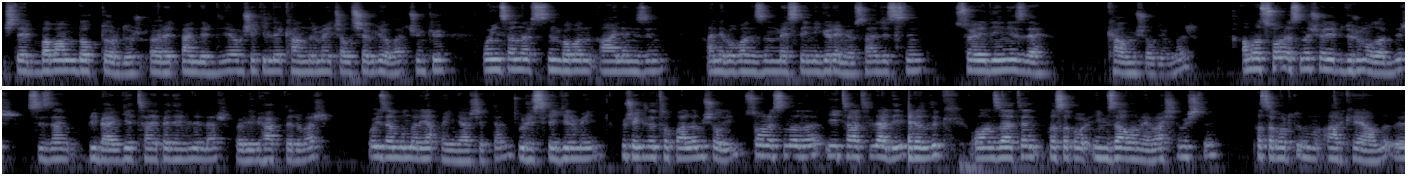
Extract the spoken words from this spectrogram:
işte babam doktordur, öğretmendir diye o şekilde kandırmaya çalışabiliyorlar. Çünkü o insanlar sizin babanın, ailenizin, anne babanızın mesleğini göremiyor. Sadece sizin söylediğinizle kalmış oluyorlar. Ama sonrasında şöyle bir durum olabilir. Sizden bir belge talep edebilirler. Böyle bir hakları var. O yüzden bunları yapmayın gerçekten. Bu riske girmeyin. Bu şekilde toparlamış olayım. Sonrasında da iyi tatiller deyip ayrıldık. O an zaten pasaport imzalamaya başlamıştı. Pasaportumu arkaya aldı ve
